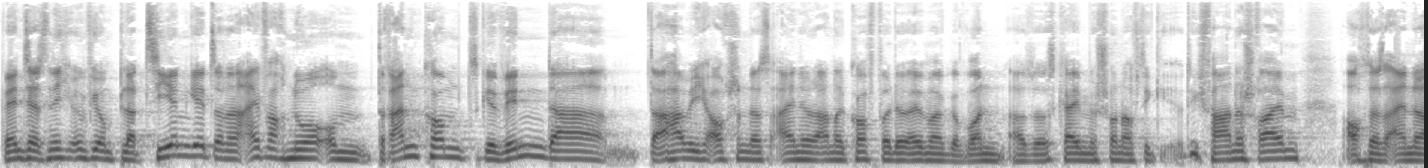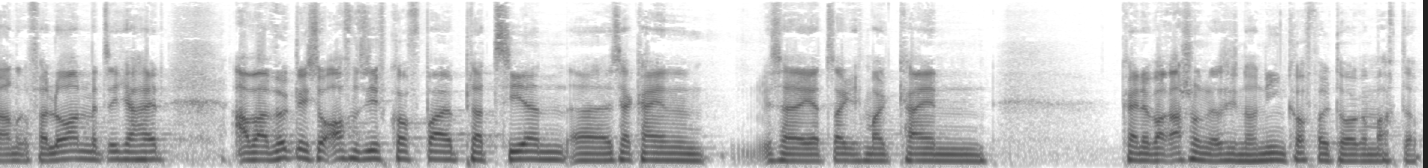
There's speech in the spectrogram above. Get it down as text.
wenn es jetzt nicht irgendwie um Platzieren geht, sondern einfach nur um drankommt, gewinnen, da, da habe ich auch schon das eine oder andere Kopfballduell mal gewonnen. Also das kann ich mir schon auf die, die Fahne schreiben. Auch das eine oder andere verloren mit Sicherheit. Aber wirklich so offensiv Kopfball platzieren, äh, ist ja kein, ist ja jetzt, sage ich mal, kein keine Überraschung, dass ich noch nie ein Kopfballtor gemacht habe.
